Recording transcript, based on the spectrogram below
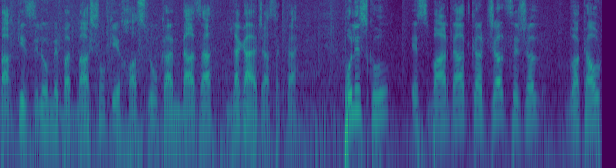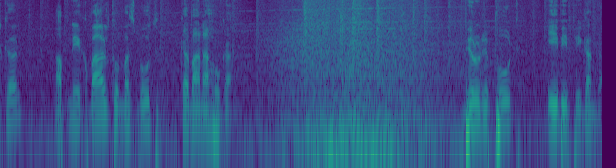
बाकी जिलों में बदमाशों के हौसलों का अंदाज़ा लगाया जा सकता है। पुलिस को इस वारदात का जल्द से जल्द वर्कआउट कर अपने इकबाल को मज़बूत करवाना होगा। ब्यूरो रिपोर्ट एबीपी गंगा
